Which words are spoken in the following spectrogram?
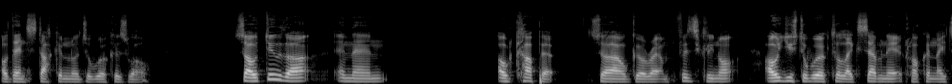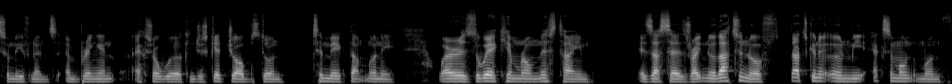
I would then stack in loads of work as well. So I would do that and then I would cap it. So I would go, right, I'm physically not, I used to work till like 7, 8 o'clock at night some evenings and bring in extra work and just get jobs done to make that money. Whereas the way it came around this time is I says, right, no, that's enough. That's going to earn me X amount a month.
